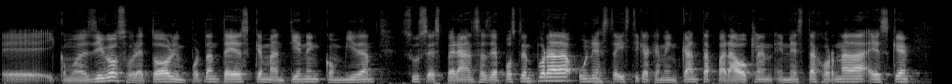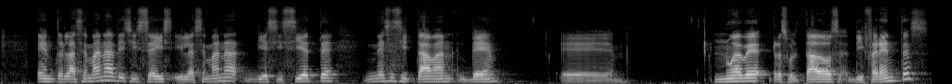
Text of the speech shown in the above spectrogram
Eh, y como les digo, sobre todo lo importante es que mantienen con vida sus esperanzas de postemporada. Una estadística que me encanta para Oakland en esta jornada es que entre la semana 16 y la semana 17 necesitaban de eh, 9 resultados diferentes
